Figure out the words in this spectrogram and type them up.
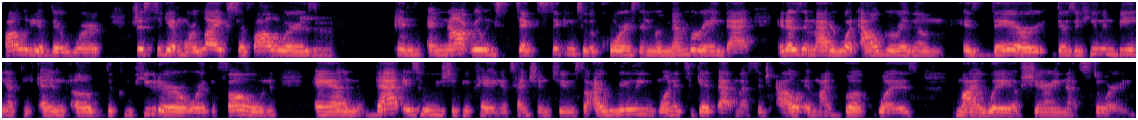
quality of their work just to get more likes or followers Yeah. and and not really stick sticking to the course and remembering that it doesn't matter what algorithm is there there's a human being at the end of the computer or the phone and that is who you should be paying attention to so i really wanted to get that message out and my book was my way of sharing that story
